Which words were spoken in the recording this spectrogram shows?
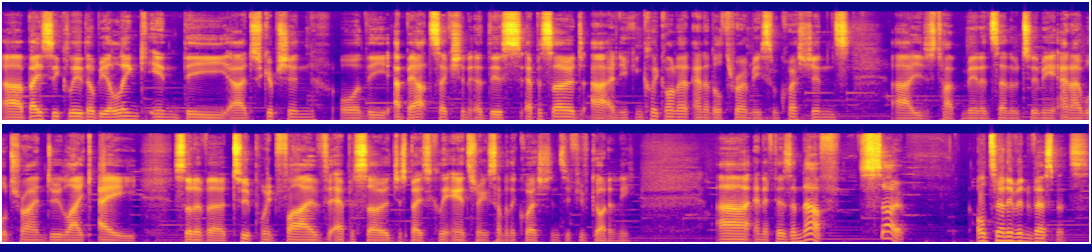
Uh, basically, there'll be a link in the uh, description or the about section of this episode, uh, and you can click on it and it'll throw me some questions. Uh, you just type them in and send them to me, and I will try and do like a sort of a 2.5 episode, just basically answering some of the questions if you've got any. and if there's enough. So, Alternative investments.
